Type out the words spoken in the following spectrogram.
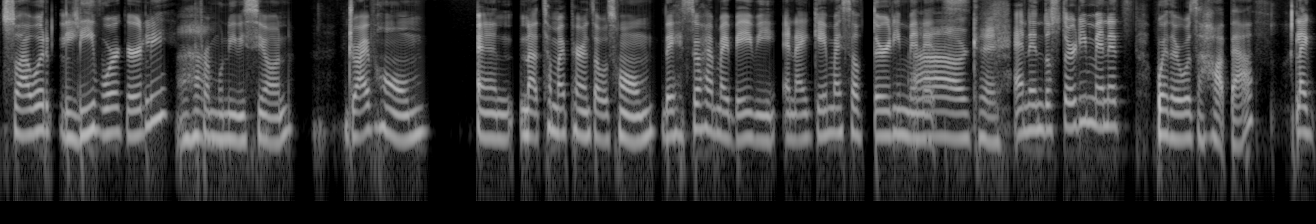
So I would leave work early Uh-huh. from Univision, drive home, and not tell my parents I was home. They still had my baby, and I gave myself 30 minutes. Ah, okay. And in those 30 minutes where there was a hot bath, like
